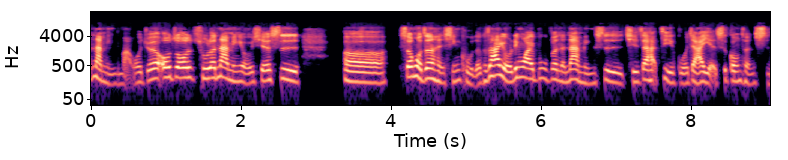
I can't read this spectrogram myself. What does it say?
难民的嘛。我觉得欧洲除了难民，有一些是呃生活真的很辛苦的，可是他有另外一部分的难民是，其实在他自己的国家也是工程师，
